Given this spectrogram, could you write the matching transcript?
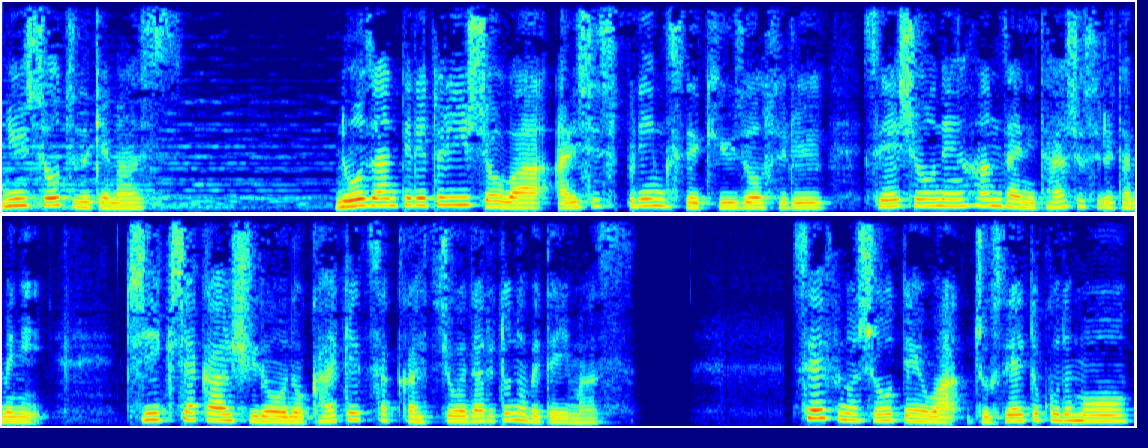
ニュースを続けます。ノーザンテレトリー省はアリススプリングスで急増する青少年犯罪に対処するために地域社会主導の解決策が必要であると述べています。政府の焦点は女性と子供を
